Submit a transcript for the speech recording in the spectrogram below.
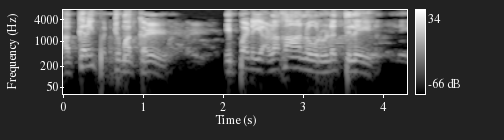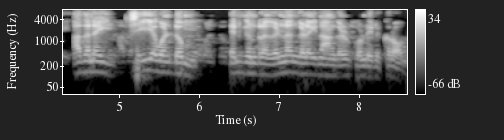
அக்கரைப்பற்று மக்கள் இப்படி அழகான ஒரு இடத்திலே அதனை செய்ய வேண்டும் என்கின்ற எண்ணங்களை நாங்கள் கொண்டிருக்கிறோம்.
